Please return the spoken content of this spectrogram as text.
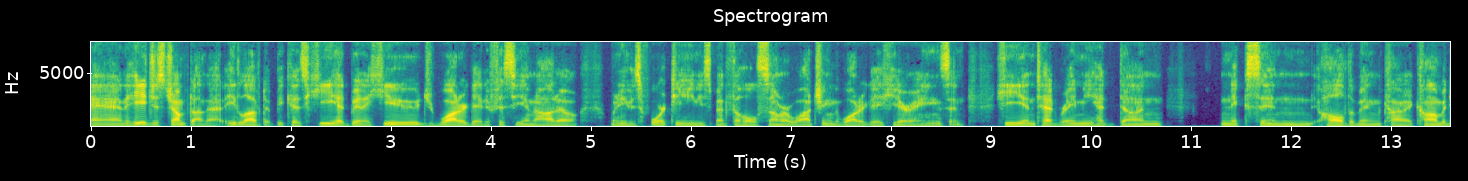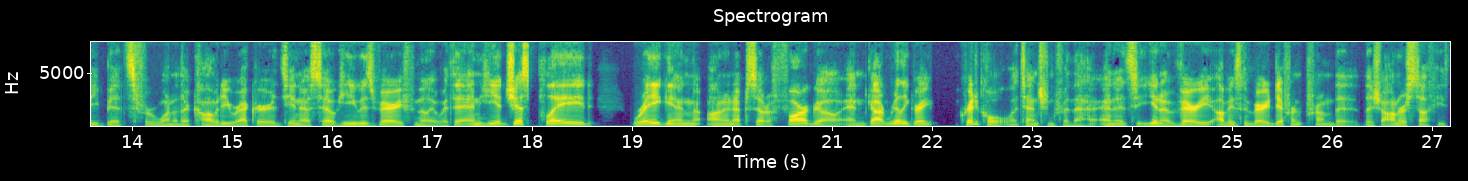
And he just jumped on that. He loved it because he had been a huge Watergate aficionado when he was 14. He spent the whole summer watching the Watergate hearings, and he and Ted Raimi had done Nixon Haldeman kind of comedy bits for one of their comedy records, you know. So he was very familiar with it. And he had just played Reagan on an episode of Fargo and got really great critical attention for that. And it's, you know, very obviously very different from the the genre stuff he's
